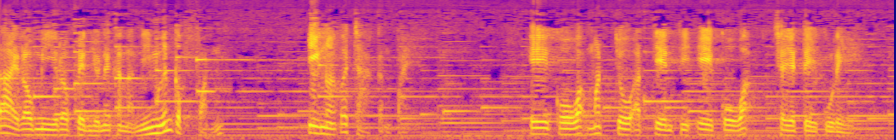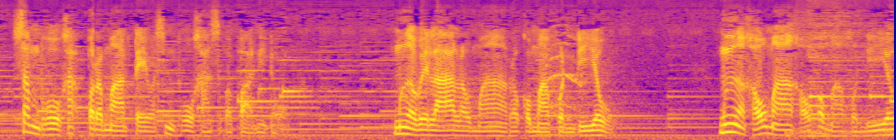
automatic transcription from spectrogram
ได้เรามีเราเป็นอยู่ในขณะนี้เหมือนกับฝัน อีกหน่อยก็จากกันไป เอโกวะมัจโจอัจเจนติเอโกวะชยเตกุเร สัมโพคะปรมาเตวสัมโพคาสปปานิโนเมื่อเวลาเรามาเราก็มาคนเดียว เมื่อเขามาเขาก็มาคนเดียว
